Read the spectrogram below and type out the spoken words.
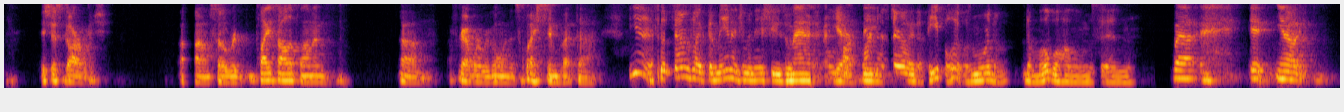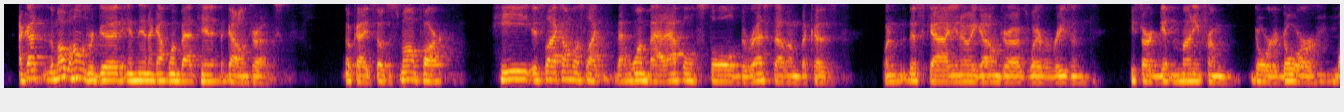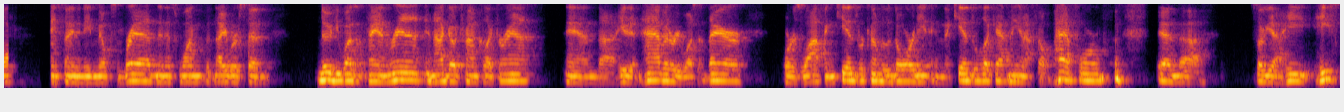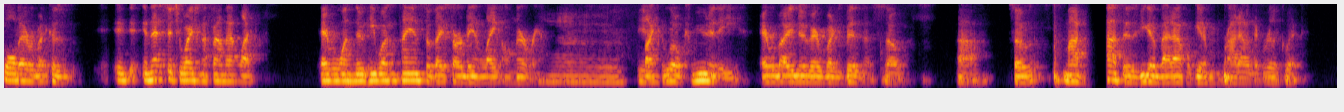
it's just garbage. Um, so replace all the plumbing. Um, I forgot where we're going with this question, but uh, yeah. So it sounds like the management issues management, yeah, weren't necessarily the people. It was more the the mobile homes and. Well, it you know I got the mobile homes were good, and then I got one bad tenant that got on drugs. Okay, so it's a small park. He it's like almost like that one bad apple spoiled the rest of them because when this guy, you know, he got on drugs, whatever reason, he started getting money from door to door, mm-hmm. saying he needed milk and bread. And then this one, the neighbor said, knew he wasn't paying rent, and I go try and collect rent, and uh, he didn't have it or he wasn't there or his wife and kids would come to the door and, he, and the kids would look at me and I felt bad for him. and uh, so, yeah, he, he spoiled everybody because in that situation, I found out like everyone knew he wasn't paying. So they started being late on their rent. Uh, Yeah. like a little community. Everybody knew everybody's business. So, uh, so my advice is if you get a bad apple, get them right out of there really quick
